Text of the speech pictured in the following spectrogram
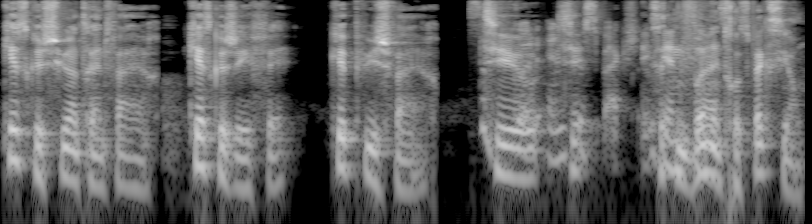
Qu'est-ce que je suis en train de faire? Qu'est-ce que j'ai fait? Que puis-je faire? C'est une bonne introspection.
